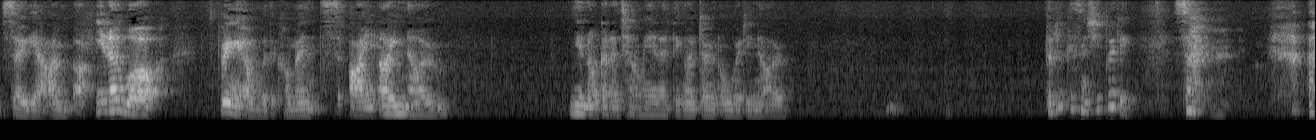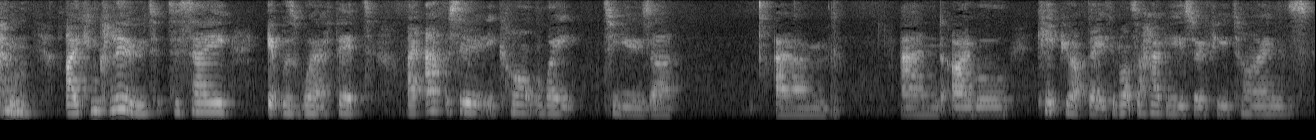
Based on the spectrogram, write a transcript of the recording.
so yeah, I'm. You know what? Bring it on with the comments. I I know. You're not going to tell me anything I don't already know. But look, isn't she pretty? So, um, I conclude to say it was worth it. I absolutely can't wait to use her. Um, and I will keep you updated. Once I have used her a few times,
